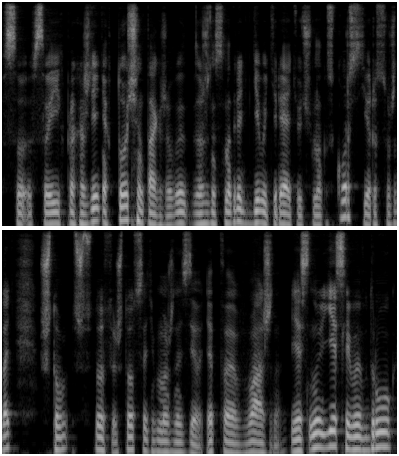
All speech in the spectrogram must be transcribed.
в, в своих прохождениях точно так же. Вы должны смотреть, где вы теряете очень много скорости и рассуждать, что, что, что с этим можно сделать. Это важно. Если, ну, если вы вдруг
